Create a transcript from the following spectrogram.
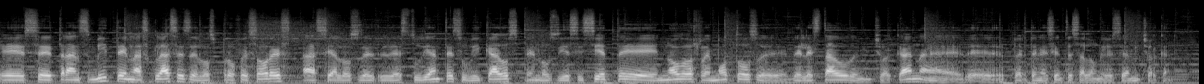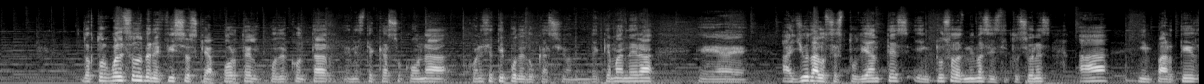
eh, se transmiten las clases de los profesores hacia los estudiantes ubicados en los 17 nodos remotos del estado de Michoacán, eh, pertenecientes a la Universidad de Michoacán. Doctor, ¿cuáles son los beneficios que aporta el poder contar, en este caso, con, una, ese tipo de educación? ¿De qué manera eh, ayuda a los estudiantes e incluso a las mismas instituciones a impartir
